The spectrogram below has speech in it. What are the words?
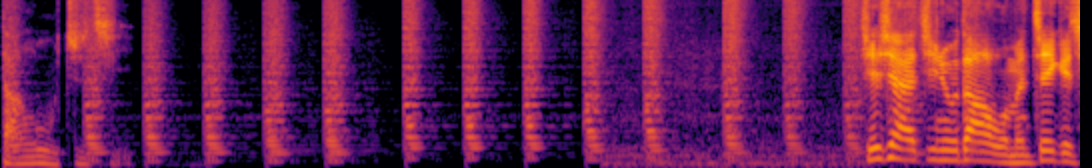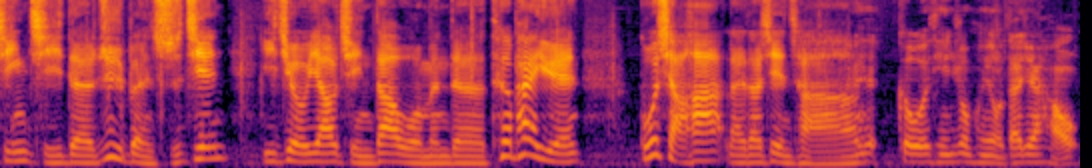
当务之急。接下来进入到我们这个星期的日本时间，依旧邀请到我们的特派员郭小哈来到现场。各位听众朋友，大家好。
